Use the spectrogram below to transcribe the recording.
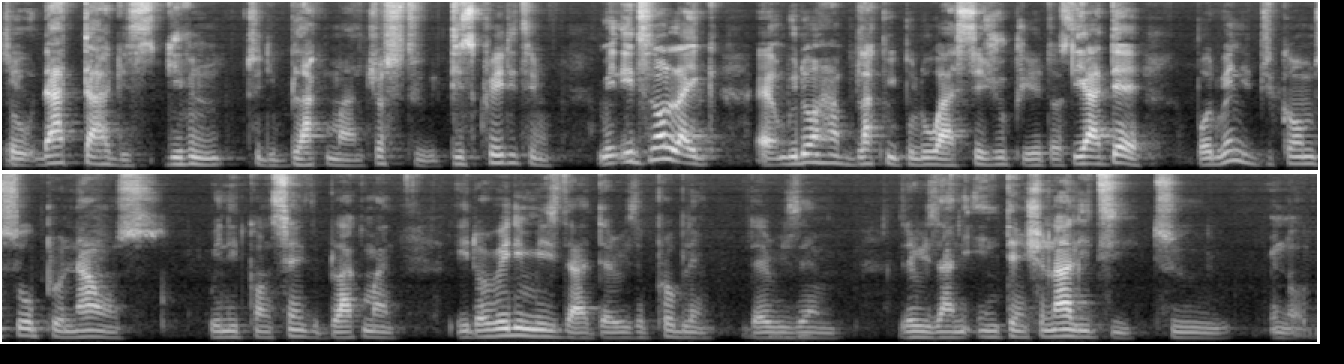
So yeah. that tag is given to the black man just to discredit him. I mean, it's not like um, we don't have black people who are sexual predators. They are there. But when it becomes so pronounced, when it concerns the black man, it already means that there is a problem. There is um, there is an intentionality to you know,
